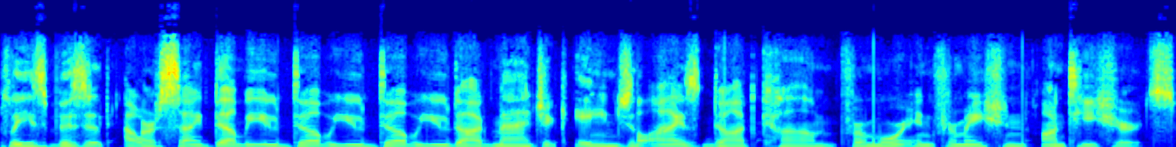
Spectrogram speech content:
please visit our site www.magicangeleyes.com for more information on t-shirts.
